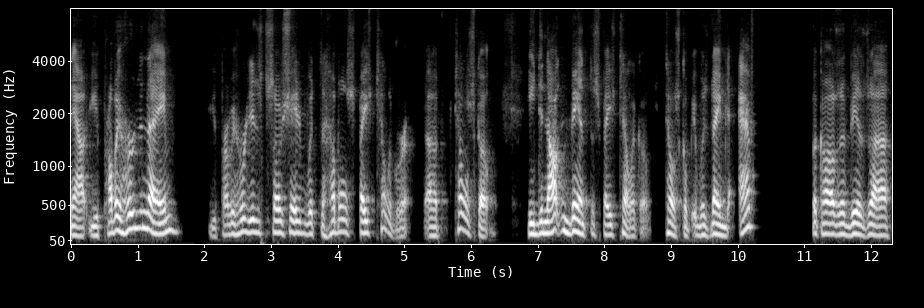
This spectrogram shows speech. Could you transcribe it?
Now, you've probably heard the name. You've probably heard it associated with the Hubble Space Telegra- uh, Telescope. He did not invent the Space Telescope. Telescope. It was named after because of his uh,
